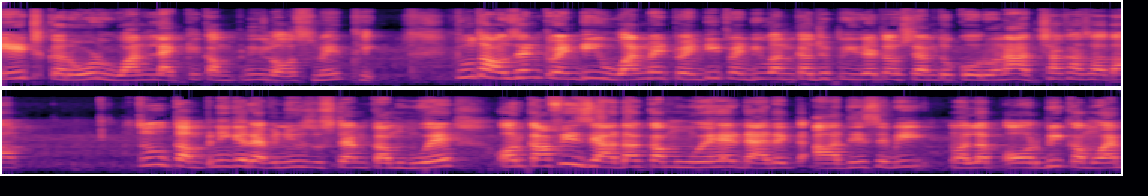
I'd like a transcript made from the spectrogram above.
एट करोड़ वन लैख के कंपनी लॉस में थी। 2021 में 2021 का जो पीरियड था, उस टाइम तो कोरोना अच्छा खासा था। तो कंपनी के रेवेन्यूज़ उस टाइम कम हुए और काफ़ी ज़्यादा कम हुए हैं। डायरेक्ट आधे से भी मतलब और भी कम हुआ है।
